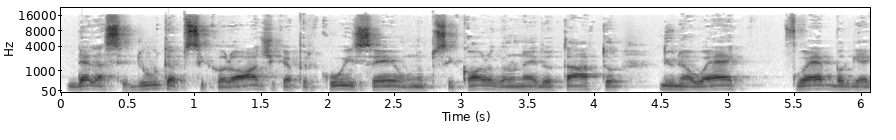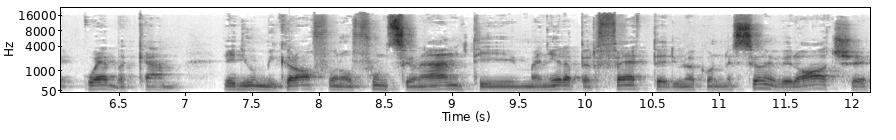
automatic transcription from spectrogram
della seduta psicologica, per cui se uno psicologo non è dotato di una web, web, webcam e di un microfono funzionanti in maniera perfetta e di una connessione veloce,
